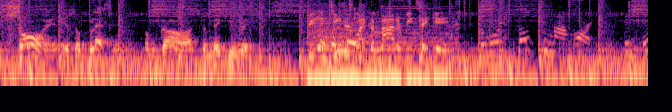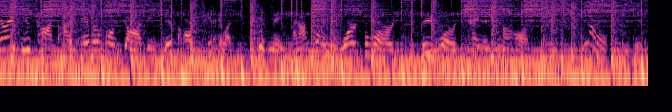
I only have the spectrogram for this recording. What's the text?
Sowing is a blessing from God to make you rich. Treating Jesus like a lottery ticket. The Lord spoke to my heart. Been very few times I've ever heard God be this articulate with me. And I'm telling you word for word, these words came into my heart. I'm not asking you with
